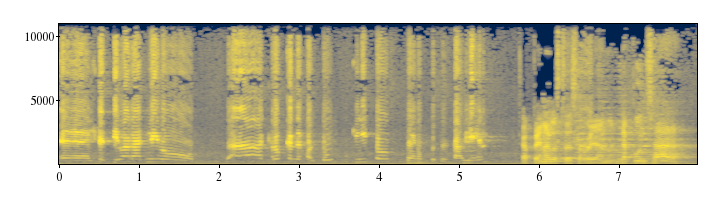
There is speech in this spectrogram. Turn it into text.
Eh, el sentido arácnido, ah, creo que le faltó un poquito, pero pues está bien. Apenas lo está desarrollando. La punzada.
